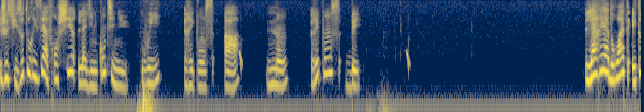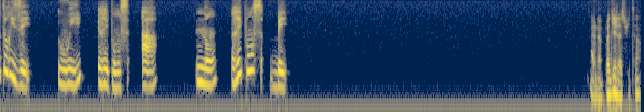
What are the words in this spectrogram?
Je suis autorisé à franchir la ligne continue. Oui. Réponse A. Non. Réponse B. L'arrêt à droite est autorisé. Oui. Réponse A. Non. Réponse B. Elle n'a pas dit la suite. hein.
